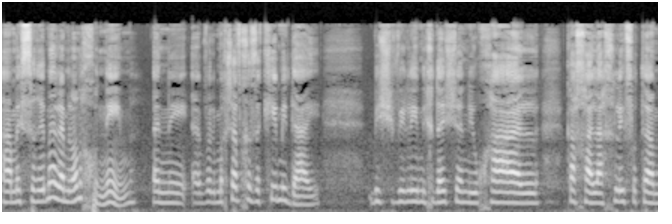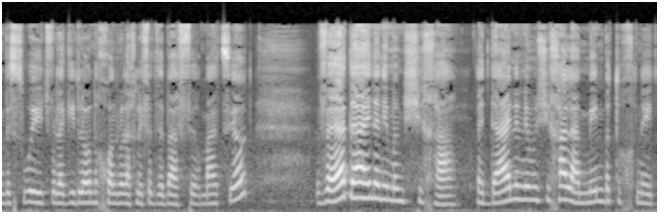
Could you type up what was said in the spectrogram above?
המסרים האלה הם לא נכונים, אני, אבל הם עכשיו חזקים מדי. בשבילי, מכדי שאני אוכל ככה להחליף אותם בסוויץ' ולהגיד לא נכון ולהחליף את זה באפירמציות. ועדיין אני ממשיכה, עדיין אני ממשיכה להאמין בתוכנית,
